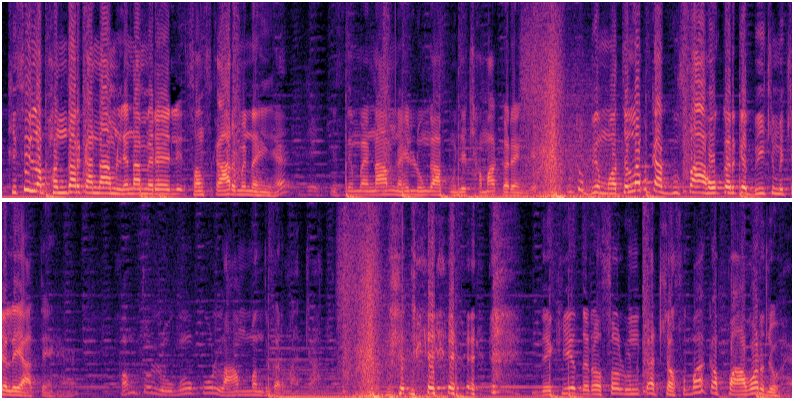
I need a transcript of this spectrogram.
किसी लफंदर का नाम लेना मेरे संस्कार में नहीं है। इसलिए मैं नाम नहीं लूँगा आप मुझे क्षमा करेंगे। वो तो बेमतलब का गुस्सा होकर के बीच में चले आते हैं। हम तो लोगों को लामबंद करना चाहते हैं। देखिए दरअसल उनका चश्मा का पावर जो है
